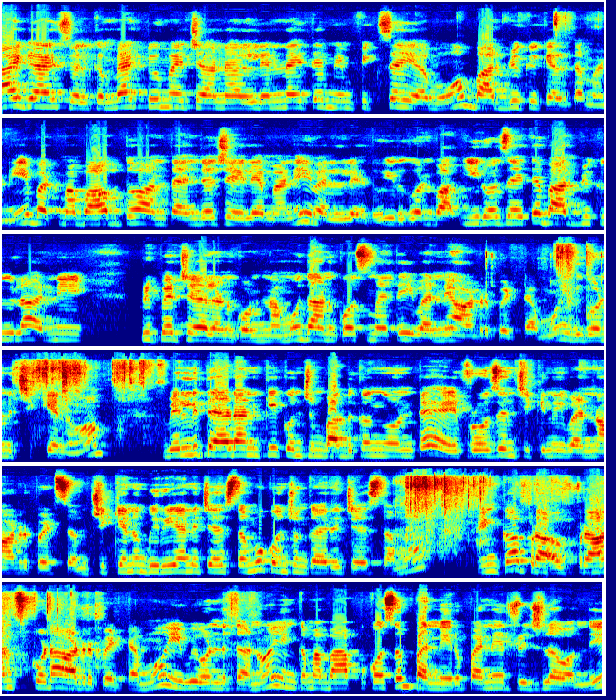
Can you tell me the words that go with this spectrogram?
Hi guys welcome back to my channel నిన్నైతే మేము ఫిక్స్ అయ్యాము బార్బ్యూక్యూకి వెళ్తామని బట్ మా బాబుతో అంత ఎంజాయ్ చేయలేమని వెళ్ళలేదు. ఇదిగోండి బా- ఈ రోజు అయితే బార్బ్యూక్యూలో అన్ని ప్రిపేర్ చేయాలనుకుంటున్నాము. దానికోసం అయితే ఇవన్నీ ఆర్డర్ పెట్టాము. ఇదిగోండి చికెన్ వెళ్ళి తేడానికి కొంచెం బద్ధకంగా ఉంటే ఫ్రోజన్ చికెన్ ఇవన్నీ ఆర్డర్ పెట్టాము. చికెన్ బిర్యానీ చేస్తాము కొంచెం కర్రీ చేస్తాము. ఇంకా ప్రా ప్రాన్స్ కూడా ఆర్డర్ పెట్టాము. ఇవి వండుతాను. ఇంకా మా బాప కోసం పన్నీర్. పన్నీర్ ఫ్రిడ్జ్లో ఉంది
